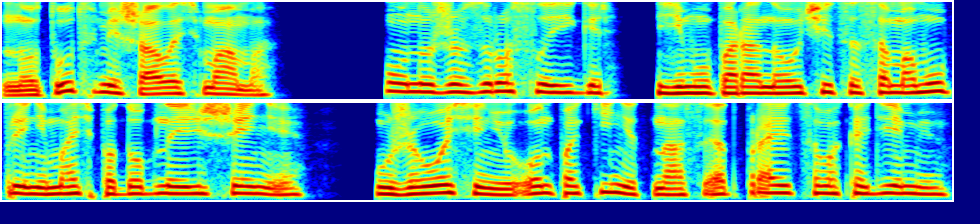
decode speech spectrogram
Но тут вмешалась мама. «Он уже взрослый, Игорь. Ему пора научиться самому принимать подобные решения. Уже осенью он покинет нас и отправится в академию.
